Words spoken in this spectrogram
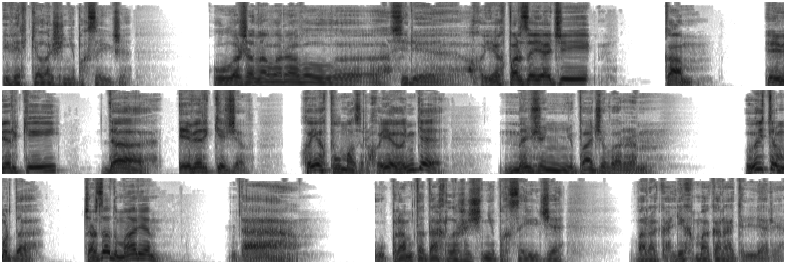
эверке лажыне бақсайлжы. Кула жана вара вăл э, сире хăйех парзаячи кам. Эверкей? Да, эверке жав. Хăйех пулмазыр, хăйехінде. Мӹншін пачы варым. Ыйтры мұрда, чарзады маря. Да, упрам тадах лажачне пықса илче, вара калех макарателлері.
